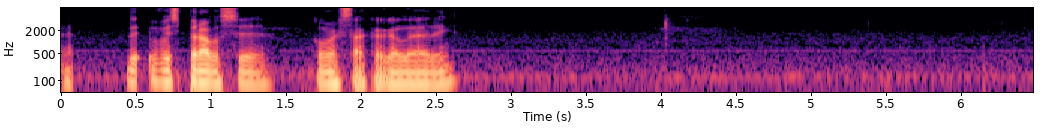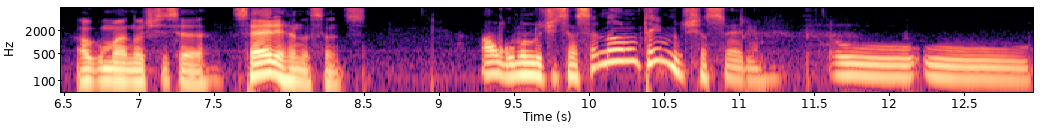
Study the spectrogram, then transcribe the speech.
É, Eu vou esperar você conversar com a galera aí. Alguma notícia séria, Renan Santos? alguma notícia séria? não, não tem notícia séria o, o,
